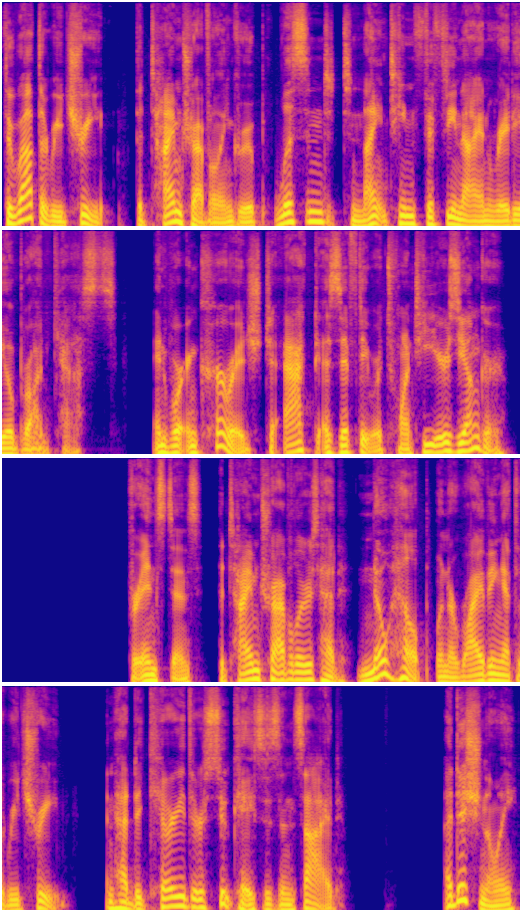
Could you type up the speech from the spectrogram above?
Throughout the retreat, the time traveling group listened to 1959 radio broadcasts and were encouraged to act as if they were 20 years younger. For instance, the time travelers had no help when arriving at the retreat and had to carry their suitcases inside. Additionally,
